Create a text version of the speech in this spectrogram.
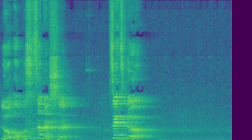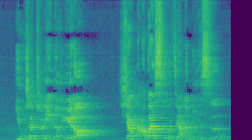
如果不是真的是在这个有生之年能遇到像达观师傅这样的名师。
